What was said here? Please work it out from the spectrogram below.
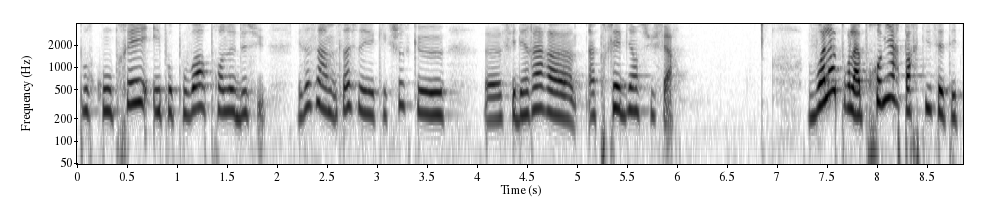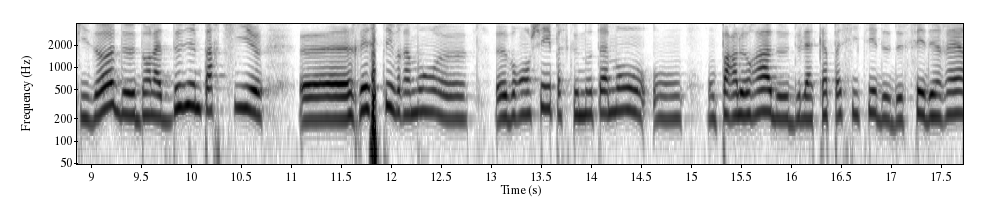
pour contrer et pour pouvoir prendre le dessus. Et ça, ça c'est quelque chose que Federer a très bien su faire. Voilà pour la première partie de cet épisode. Dans la deuxième partie, euh, euh, restez vraiment euh, branchés parce que notamment on, parlera de, la capacité de, de Federer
